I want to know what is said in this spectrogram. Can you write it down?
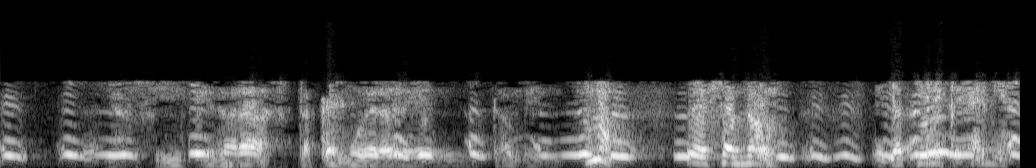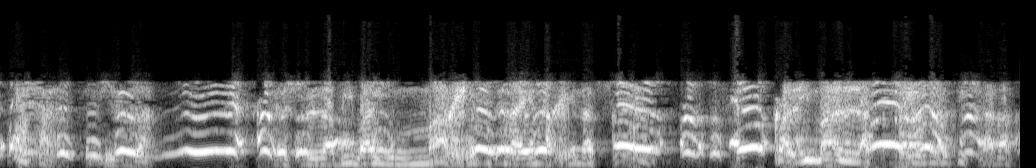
Y así quedará hasta que muera lentamente. No, eso no. Ella tiene que ser mi esposa. Mira, es la viva imagen de la enajenación. Calimán la tiene hipnotizada.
